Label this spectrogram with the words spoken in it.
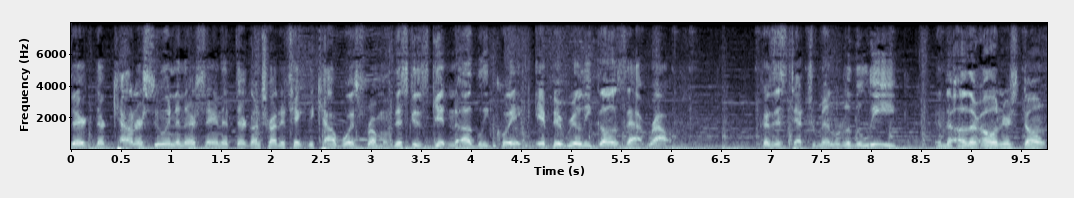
They're they're countersuing and they're saying that they're gonna try to take the Cowboys from them. This is getting ugly quick if it really goes that route because it's detrimental to the league and the other owners don't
